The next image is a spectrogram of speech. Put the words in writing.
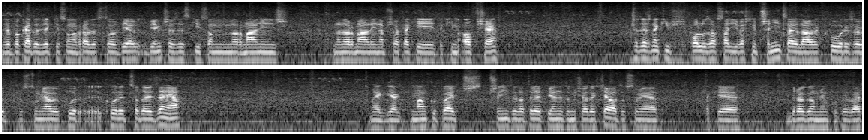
Żeby pokazać jakie są naprawdę z to większe zyski są normalnie niż na normalnej, na przykład takiej, takim owsie. Muszę też na jakimś polu zasadzić właśnie pszenicę dla kur, żeby po prostu miały kur, kury co do jedzenia. Jak, jak mam kupować pszenicę za tyle pieniędzy, to mi się odechciała, to w sumie takie drogą ją kupywać.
